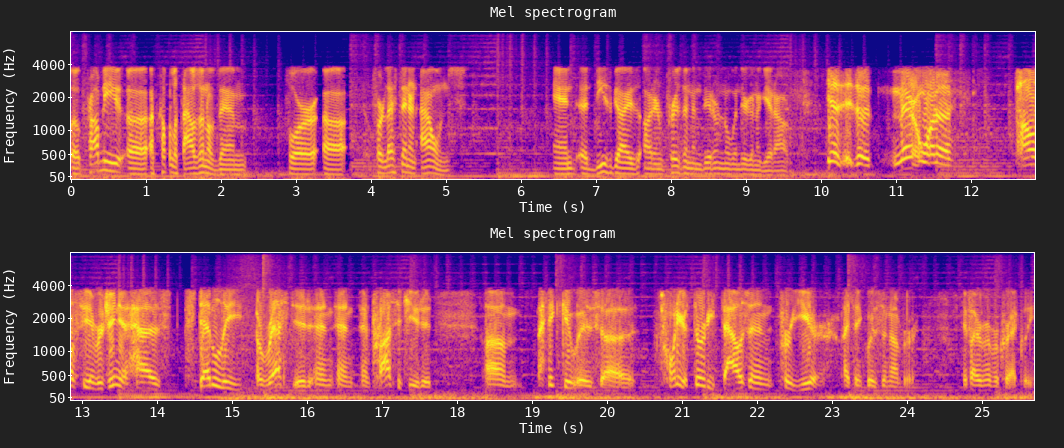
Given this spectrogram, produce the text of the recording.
uh, probably uh, a couple of thousand of them, for uh, for less than an ounce, and these guys are in prison and they don't know when they're going to get out? yeah, the marijuana policy in Virginia has steadily arrested and, and, and prosecuted. Um, I think it was uh, 20 or 30,000 per year, I think was the number, if I remember correctly.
